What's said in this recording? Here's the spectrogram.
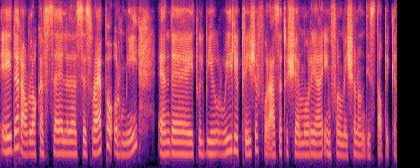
either our local sales rep or me, and uh, it will be really a pleasure for us to share more uh, information on this topic.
